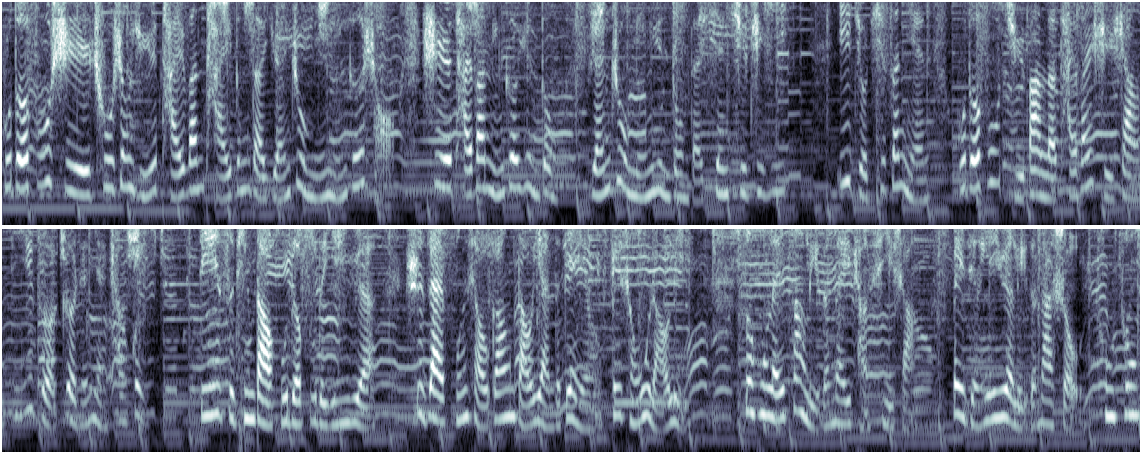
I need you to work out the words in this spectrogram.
胡德夫是出生于台湾台东的原住民民歌手，是台湾民歌运动、原住民运动的先驱之一。一九七三年，胡德夫举办了台湾史上第一个个人演唱会。第一次听到胡德夫的音乐，是在冯小刚导演的电影《非诚勿扰》里，孙红雷葬礼的那一场戏上，背景音乐里的那首《匆匆》。《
